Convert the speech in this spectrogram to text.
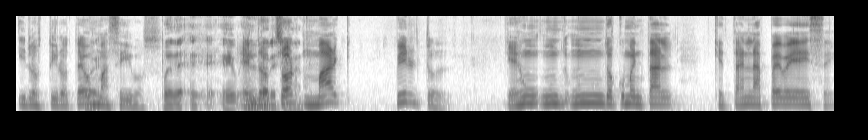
y los tiroteos masivos. Puede, eh, eh, el doctor Mark Pirtle, que es un, documental que está en la PBS,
